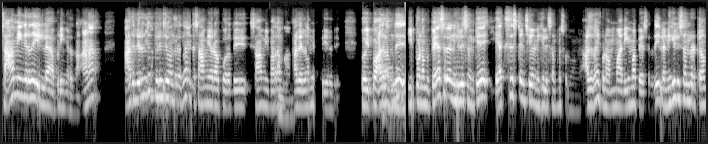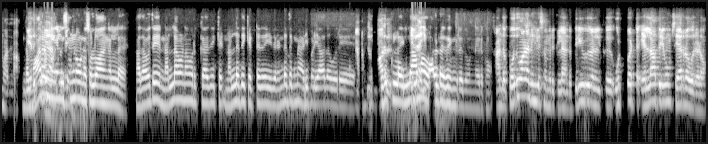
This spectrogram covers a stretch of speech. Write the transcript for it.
சாமிங்கிறதே இல்ல அப்படிங்கிறது தான். ஆனா அதுல இருந்து பிரிஞ்சு வந்ததுதான் இந்த சாமியாரா போறது சாமி மதம் அது எல்லாமே புரியுது. So இப்போ அதுல வந்து இப்போ நம்ம பேசுற நிகிலிசம்க்கே எக்ஸிஸ்டன்சியல் நிகிலிசம்னு சொல்லுவாங்க. அதுதான் இப்போ நம்ம அதிகமா பேசுறது. இல்ல நிகிலிசம்ன்ற டேர்ம் அதுதான். நிகழ்ச்சிம்னு ஒண்ணு சொல்லுவாங்கல்ல. அதாவது நல்லவனும் இருக்காது நல்லது கெட்டது இது ரெண்டுத்துக்குமே அடிப்படையாத ஒரு அது moral. இதுக்குள்ள இல்ல இல்லாம வாழ்றதுங்கிறது ஒண்ணு இருக்கும். அந்த பொதுவான நிகிலிசம் இருக்குல்ல அந்த பிரிவுகளுக்கு உட்பட்ட எல்லா பிரிவும் சேர்ற ஒரு இடம்.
